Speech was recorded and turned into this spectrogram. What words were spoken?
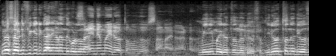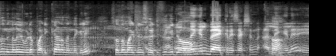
നിങ്ങൾ സർട്ടിഫിക്കറ്റ് കാര്യങ്ങൾ എന്ത് കൊടുക്കുന്നത് മിനിമം ഇരുപത്തൊന്ന് ദിവസമാണ് അതിന് വേണ്ടത്. മിനിമം ഇരുപത്തൊന്ന് ദിവസം. ഇരുപത്തൊന്ന് ദിവസം നിങ്ങൾ ഇവിടെ പഠിക്കുകയാണെന്നുണ്ടെങ്കിൽ സ്വന്തമായിട്ട് ഒരു സർട്ടിഫിക്കറ്റ് ഒന്നെങ്കിൽ ബേക്കറി സെക്ഷൻ അല്ലെങ്കിൽ ഈ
